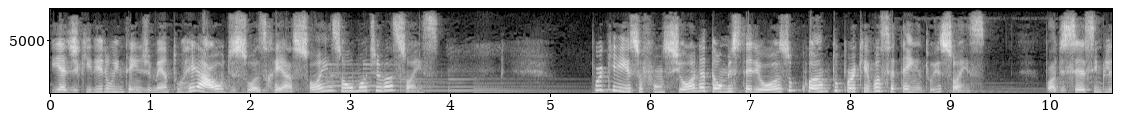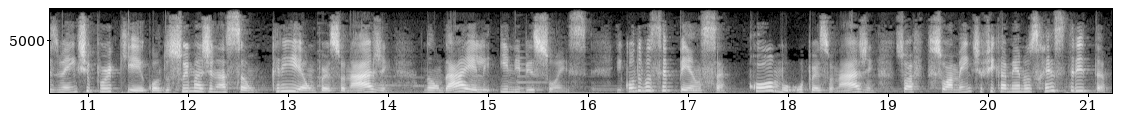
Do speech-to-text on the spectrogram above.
e adquirir um entendimento real de suas reações ou motivações. Por que isso funciona é tão misterioso quanto porque você tem intuições. Pode ser simplesmente porque, quando sua imaginação cria um personagem, não dá a ele inibições. E quando você pensa como o personagem, sua, sua mente fica menos restrita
